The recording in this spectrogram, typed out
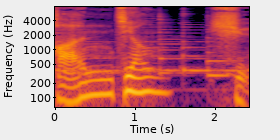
寒江雪。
